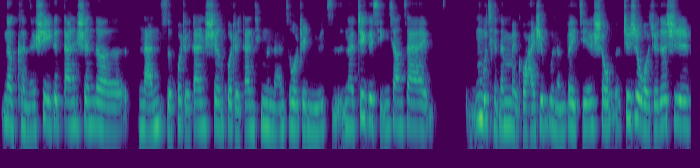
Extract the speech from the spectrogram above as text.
那可能是一个单身的男子，或者单身或者单亲的男子或者女子，那这个形象在目前的美国还是不能被接受的。这是我觉得是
